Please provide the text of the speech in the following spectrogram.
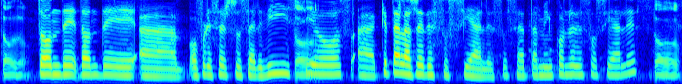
todo. donde, donde ah, ofrecer sus servicios, ah, ¿qué tal las redes sociales? O sea, también con redes sociales. Todo.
